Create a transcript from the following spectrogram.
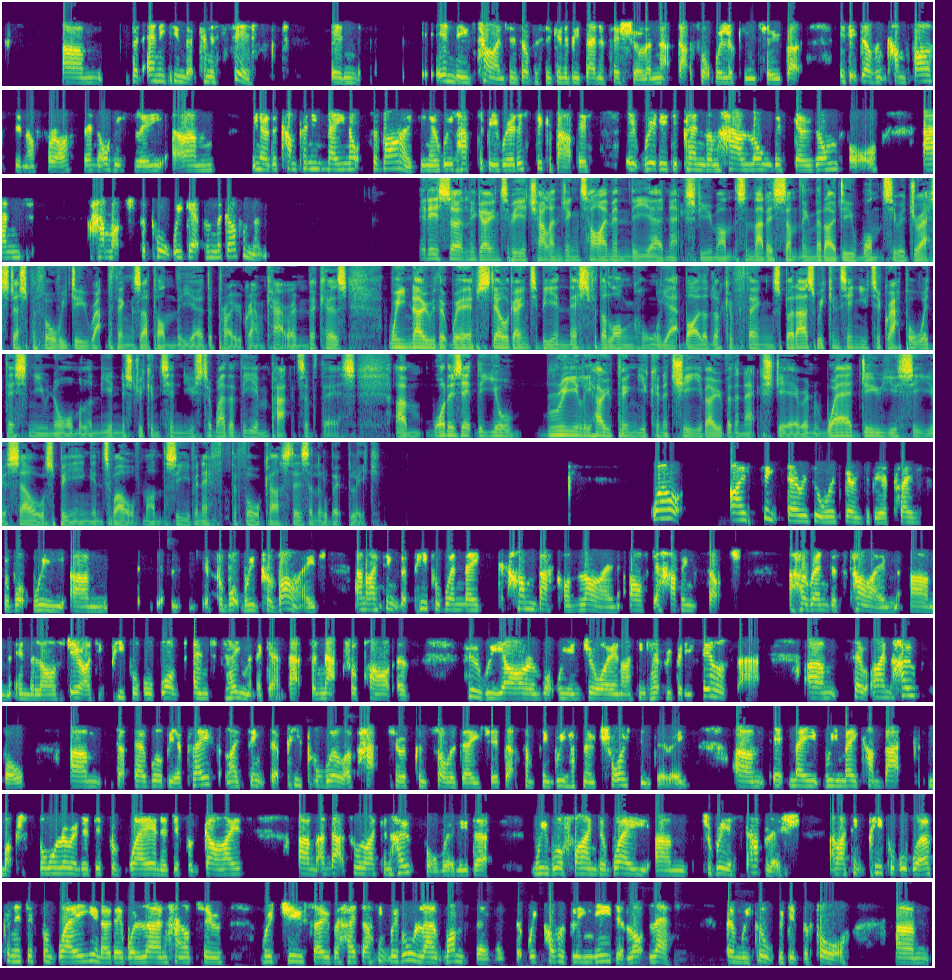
um, but anything that can assist in in these times is obviously going to be beneficial, and that that's what we're looking to. But if it doesn't come fast enough for us, then obviously um, you know, the company may not survive. You know, we have to be realistic about this. It really depends on how long this goes on for and how much support we get from the government. It is certainly going to be a challenging time in the uh, next few months, and that is something that I do want to address just before we do wrap things up on the uh, the program, Karen, because we know that we're still going to be in this for the long haul yet, by the look of things. But as we continue to grapple with this new normal and the industry continues to weather the impact of this, um, what is it that you're really hoping you can achieve over the next year, and where do you see yourselves being in twelve months, even if the forecast is a little bit bleak? Well, I think there is always going to be a place for what we um, for what we provide, and I think that people, when they come back online after having such a horrendous time um, in the last year, I think people will want entertainment again. That's a natural part of who we are and what we enjoy, and I think everybody feels that. Um, so I'm hopeful um, that there will be a place, I think that people will have had to have consolidated. That's something we have no choice in doing. Um, it may we may come back much smaller in a different way in a different guise, um, and that's all I can hope for. Really, that we will find a way um, to re-establish. And I think people will work in a different way. You know, they will learn how to reduce overhead. I think we've all learned one thing is that we probably need a lot less than we thought we did before. Um,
